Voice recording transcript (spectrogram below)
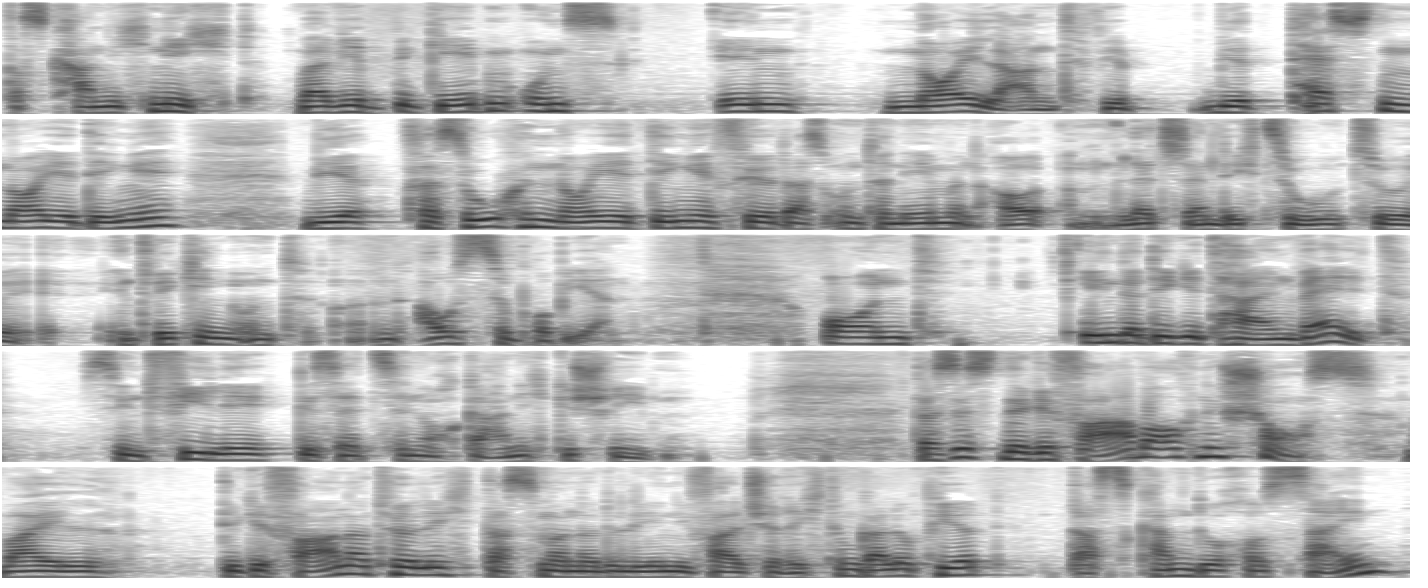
das kann ich nicht, weil wir begeben uns in Neuland. Wir, wir testen neue Dinge, wir versuchen neue Dinge für das Unternehmen letztendlich zu, zu entwickeln und, und auszuprobieren. Und in der digitalen Welt sind viele Gesetze noch gar nicht geschrieben. Das ist eine Gefahr, aber auch eine Chance, weil die Gefahr natürlich, dass man natürlich in die falsche Richtung galoppiert, das kann durchaus sein.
